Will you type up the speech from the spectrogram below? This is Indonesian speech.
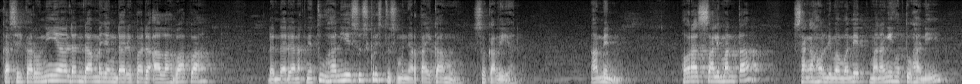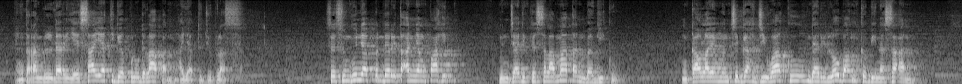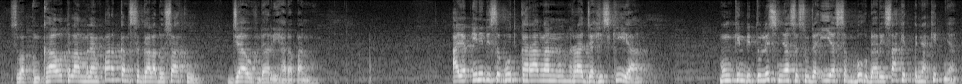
kasih karunia dan damai yang daripada Allah Bapa dan dari anaknya Tuhan Yesus Kristus menyertai kamu sekalian. Amin. Horas Salimanta, sangahon lima menit manangiho Tuhani yang terambil dari Yesaya 38 ayat 17. Sesungguhnya penderitaan yang pahit menjadi keselamatan bagiku. Engkaulah yang mencegah jiwaku dari lubang kebinasaan sebab engkau telah melemparkan segala dosaku jauh dari hadapanmu. Ayat ini disebut karangan Raja Hizkia, mungkin ditulisnya sesudah ia sembuh dari sakit penyakitnya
